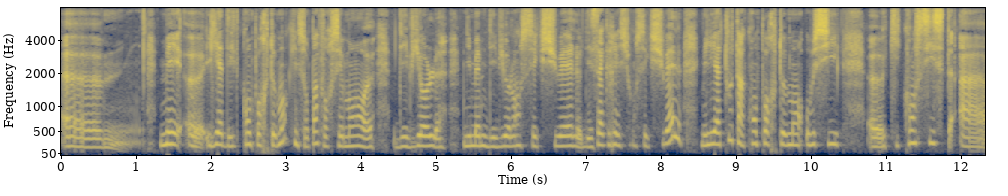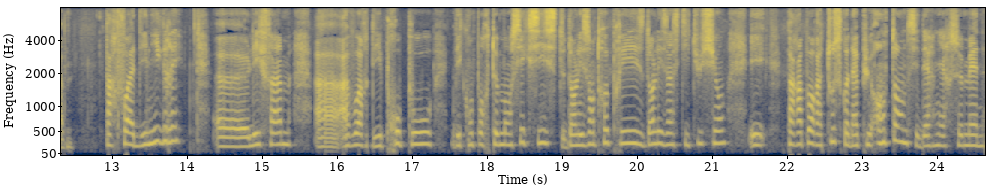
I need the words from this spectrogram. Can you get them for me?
mais il y a des comportements qui ne sont pas forcément des viols, ni même des violences sexuelles, des agressions sexuelles, mais il y a tout un comportement aussi euh, qui consiste à parfois à dénigrer euh, les femmes, à avoir des propos, des comportements sexistes dans les entreprises, dans les institutions. Et par rapport à tout ce qu'on a pu entendre ces dernières semaines,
